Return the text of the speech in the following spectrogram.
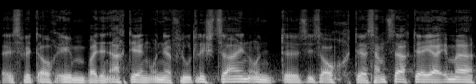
Es wird auch eben bei den Achtjährigen unerflutlicht sein und äh, es ist auch der Samstag, der ja immer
